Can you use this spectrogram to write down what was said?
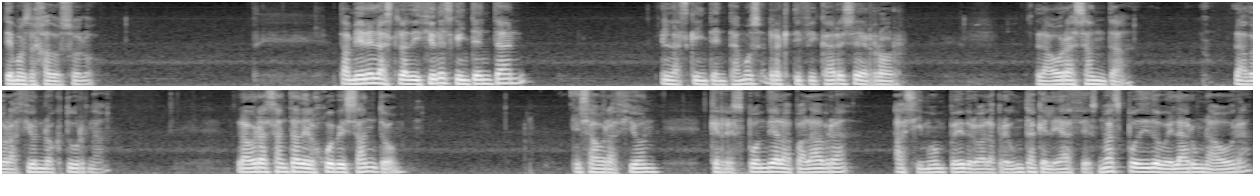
te hemos dejado solo. También en las tradiciones que intentan, en las que intentamos rectificar ese error, la hora santa, la adoración nocturna, la hora santa del jueves santo, esa oración que responde a la palabra a Simón Pedro, a la pregunta que le haces, ¿no has podido velar una hora?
